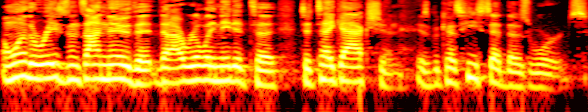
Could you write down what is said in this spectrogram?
And one of the reasons I knew that, that I really needed to, to take action is because he said those words.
